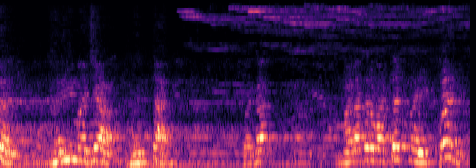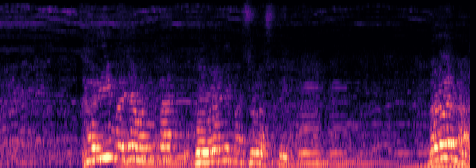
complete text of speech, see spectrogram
तर खरी मजा म्हणतात. बघा मला तर वाटत नाही पण खरी मजा म्हणतात गवळणीपासून असते. बरोबर ना?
